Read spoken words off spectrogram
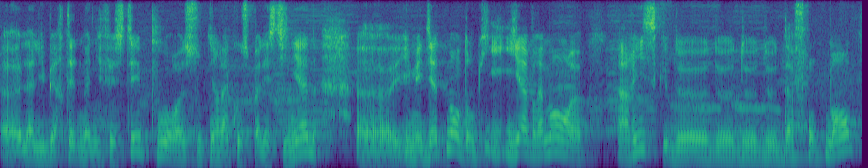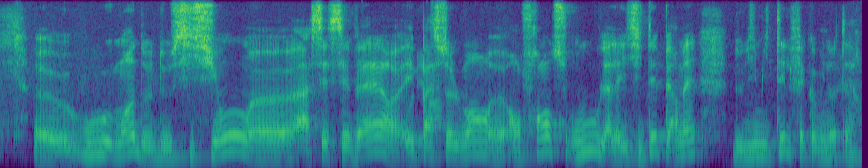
la liberté de manifester pour soutenir la cause palestinienne immédiatement. Donc il y a vraiment un risque d'affrontement ou au moins de, scission assez sévère et pas seulement en France où la laïcité permet de limiter le fait communautaire.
